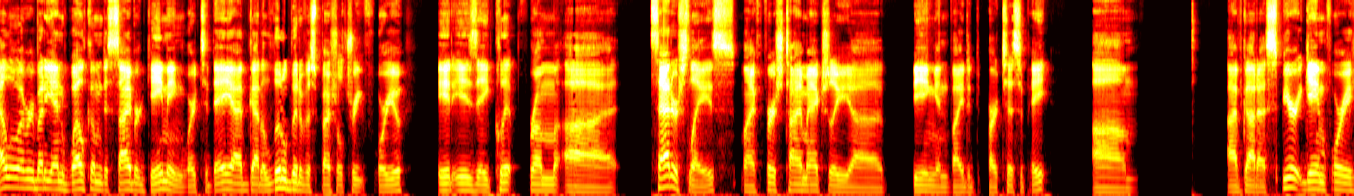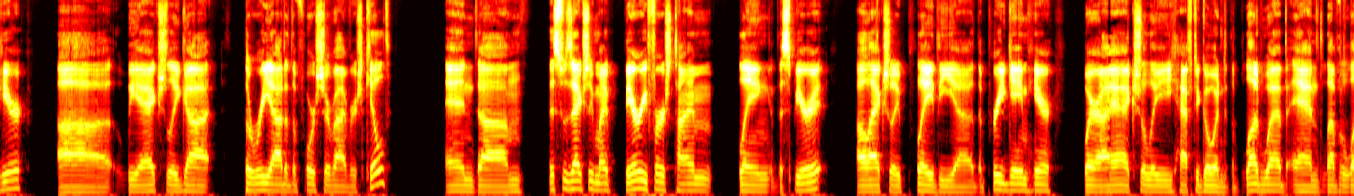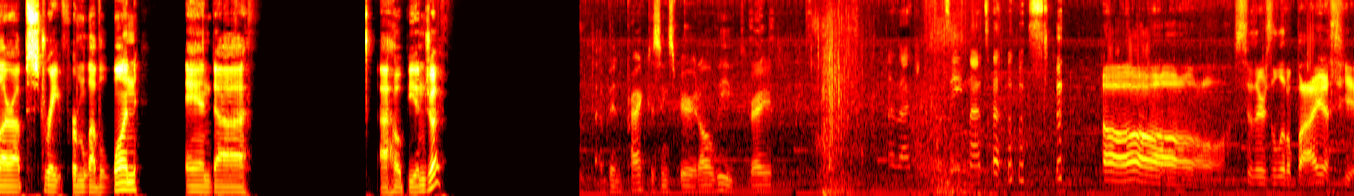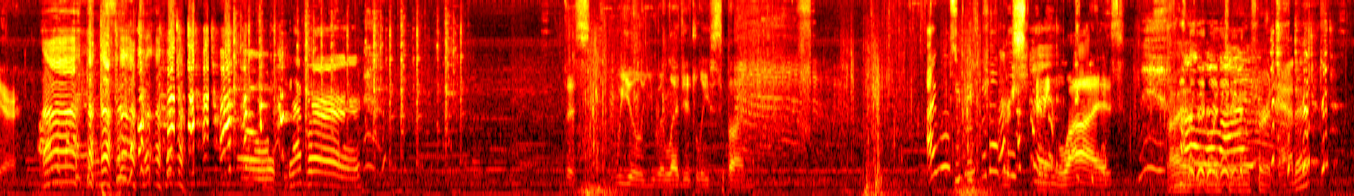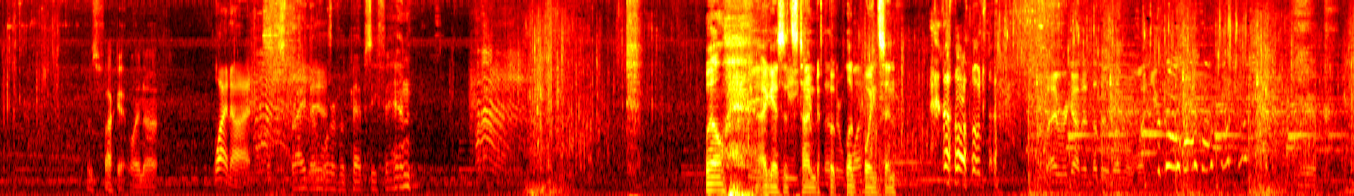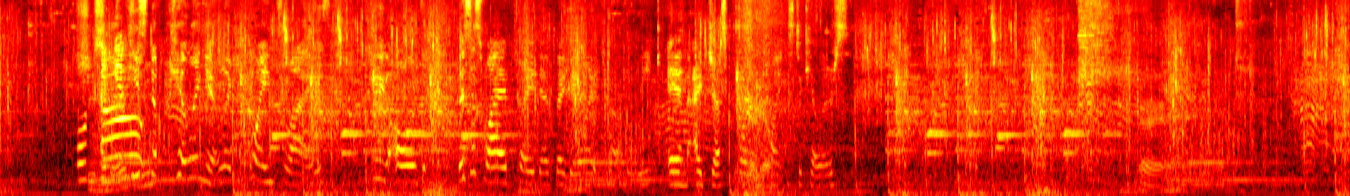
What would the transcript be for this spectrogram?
Hello, everybody, and welcome to Cyber Gaming, where today I've got a little bit of a special treat for you. It is a clip from uh, SaturSlays, my first time actually uh, being invited to participate. Um, I've got a spirit game for you here. Uh, we actually got three out of the four survivors killed, and um, this was actually my very first time playing the spirit. I'll actually play the uh, the pre-game here, where I actually have to go into the blood web and level her up straight from level one, and uh, I hope you enjoy. I've been practicing spirit all week, right? I've actually seeing that toast. Oh, so there's a little bias here. oh, never. This wheel you allegedly spun. I will screenshot You're spinning lies. I'm going to go for an adept. Let's fuck it, why not? Why not? Sprite, I'm more of a Pepsi fan. Well, I guess it's time to put blood one? points in. oh, no. I ever got another level one. Oh, She's no. amazing. He's still killing it, like points wise. Doing all the. This is why I play Dead by Daylight throughout the week, and I just pour in points to killers.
